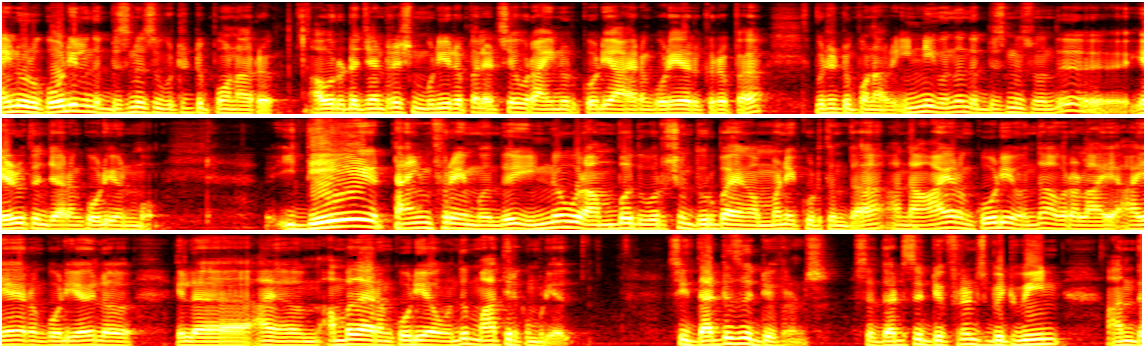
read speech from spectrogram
ஐநூறு கோடியில் இந்த பிஸ்னஸ் விட்டுட்டு போனார். அவரோட ஜென்ரேஷன் முடிகிறப்ப லட்சே ஒரு ஐநூறு கோடி ஆயிரம் கோடியாக இருக்கிறப்ப விட்டுட்டு போனார். இன்றைக்கி வந்து அந்த பிஸ்னஸ் வந்து எழுபத்தஞ்சாயிரம் கோடி வேணுமோ இதே டைம் ஃப்ரேம் வந்து இன்னும் ஒரு ஐம்பது வருஷம் துர்பாய் அம்மனை கொடுத்துருந்தா அந்த ஆயிரம் கோடியை வந்து அவரால் ஐயாயிரம் கோடியோ இல்லை இல்லை ஐம்பதாயிரம் கோடியோ வந்து மாற்றிருக்க முடியாது. See that is a difference so that is a difference between அந்த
